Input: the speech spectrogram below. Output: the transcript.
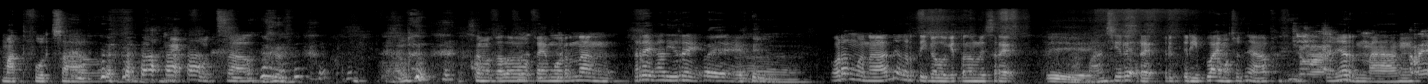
Mat Futsal, Mek Futsal. Sama kalau kayak mau renang, Re kali Re. Orang mana ada ngerti kalau kita nulis Re? iya Apaan sih Re? Re? Re- Reply maksudnya apa? Maksudnya renang. re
